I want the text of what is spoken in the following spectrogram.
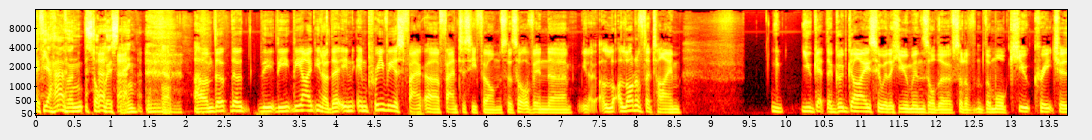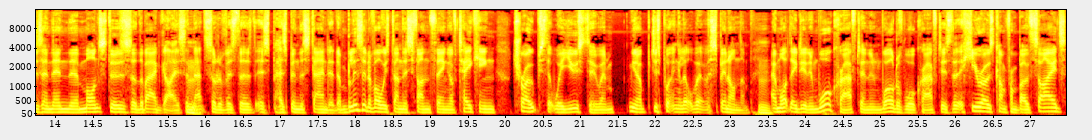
if you haven't, stop listening. Yeah. Um, the, the, the, the, the, you know, the, in, in previous fa- uh, fantasy films, so sort of in, uh, you know, a, a lot of the time, you, you get the good guys who are the humans or the sort of the more cute creatures, and then the monsters are the bad guys, and mm. that sort of is the is, has been the standard. And Blizzard have always done this fun thing of taking tropes that we're used to and you know just putting a little bit of a spin on them. Mm. And what they did in Warcraft and in World of Warcraft is that heroes come from both sides,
